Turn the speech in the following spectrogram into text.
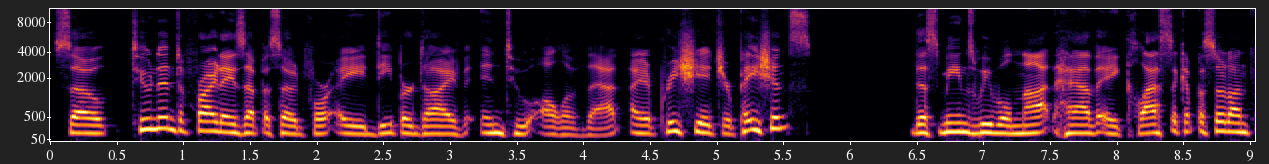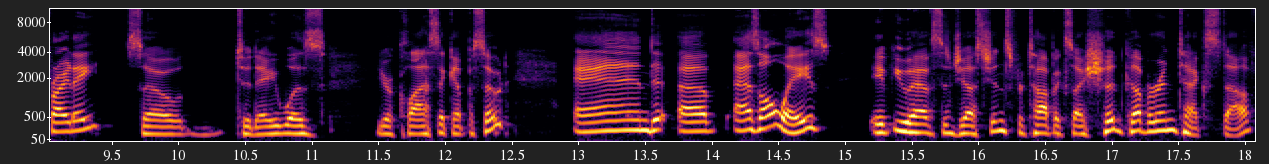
So tune into Friday's episode for a deeper dive into all of that. I appreciate your patience. This means we will not have a classic episode on Friday. So today was your classic episode. And uh, as always, if you have suggestions for topics I should cover in TechStuff,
